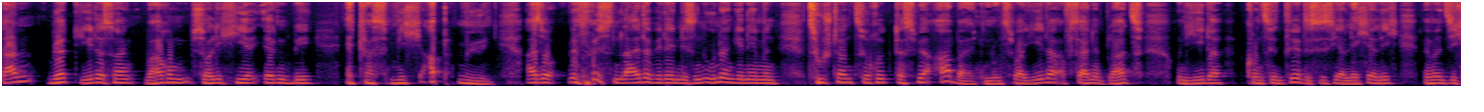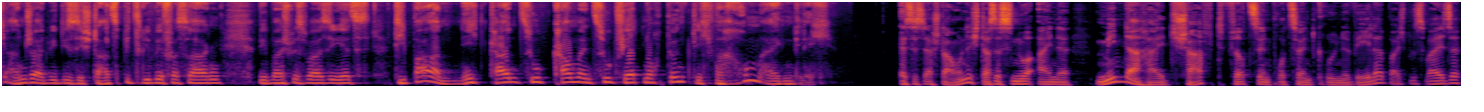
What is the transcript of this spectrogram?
dann wird jeder sagen, warum soll ich hier irgendwie etwas mich abmühen? Also wir müssen leider wieder in diesen unangenehmen Zustand zurück, dass wir arbeiten. Und zwar jeder auf seinem Platz und jeder konzentriert. Es ist ja lächerlich, wenn man sich anschaut, wie diese Staatsbetriebe versagen, wie beispielsweise jetzt die Bahn. Nicht? Kein Zug, kaum ein Zug fährt noch pünktlich. Warum eigentlich? Es ist erstaunlich, dass es nur eine Minderheit schafft, 14 Prozent grüne Wähler beispielsweise,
